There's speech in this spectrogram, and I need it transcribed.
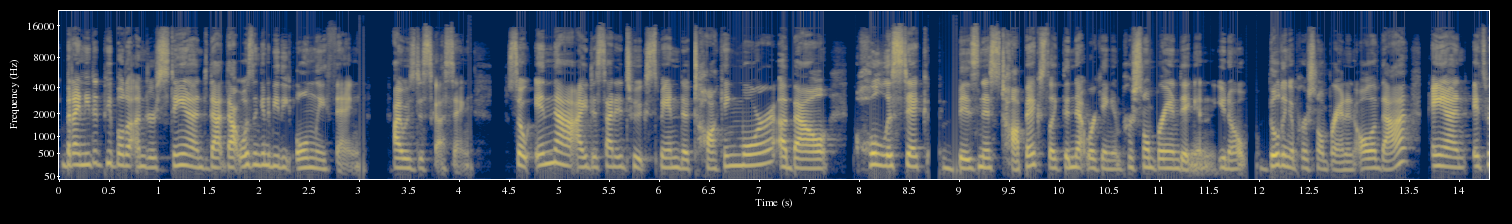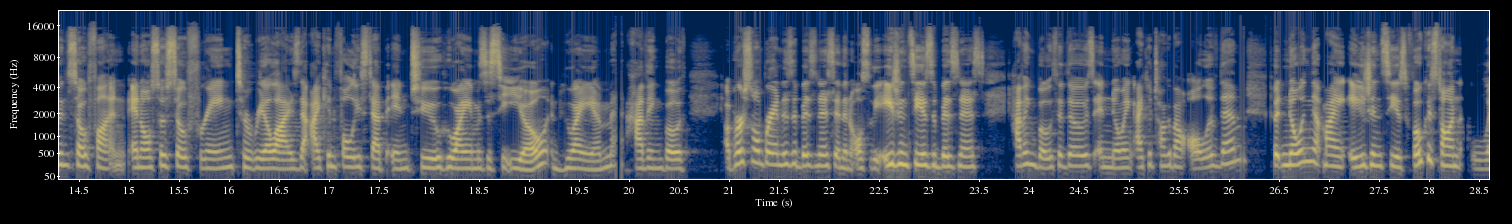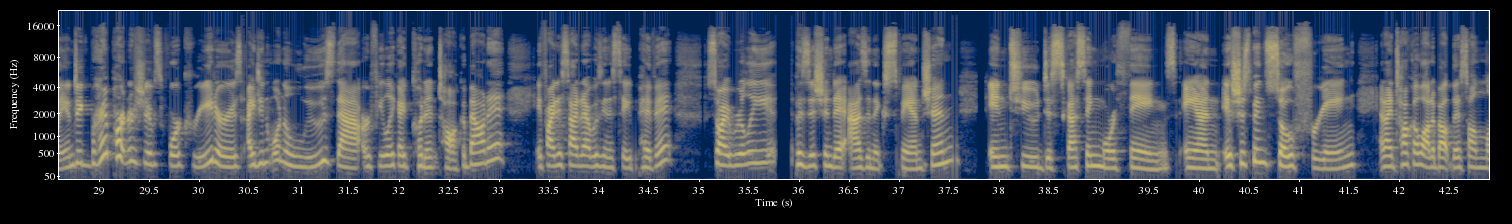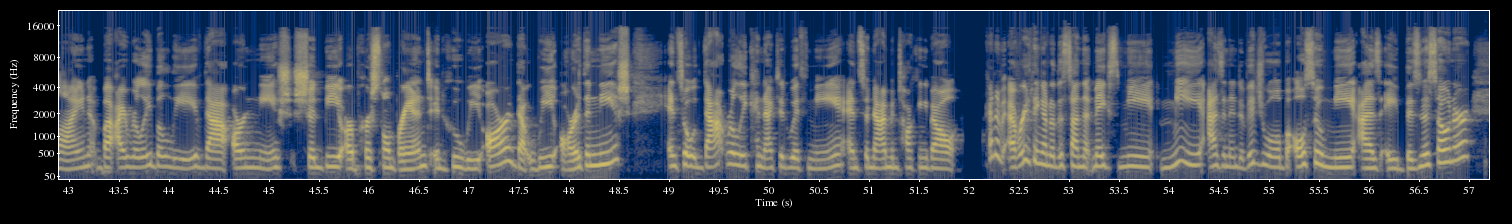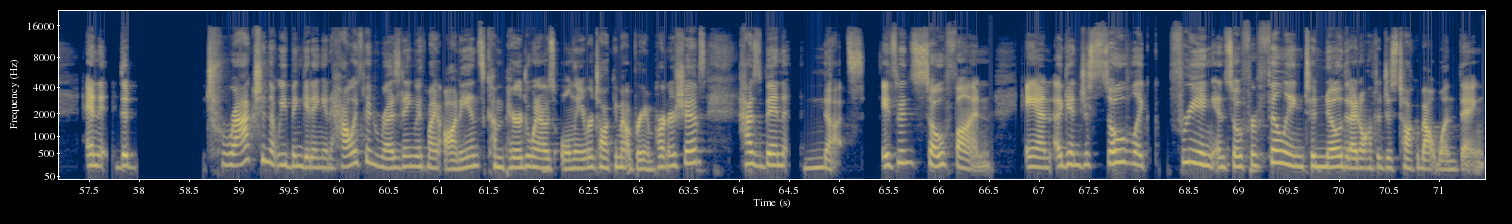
But I needed people to understand that that wasn't going to be the only thing I was discussing. So in that I decided to expand to talking more about holistic business topics like the networking and personal branding and you know building a personal brand and all of that and it's been so fun and also so freeing to realize that I can fully step into who I am as a CEO and who I am having both a personal brand as a business and then also the agency as a business, having both of those and knowing I could talk about all of them, but knowing that my agency is focused on landing brand partnerships for creators, I didn't want to lose that or feel like I couldn't talk about it if I decided I was going to say pivot. So I really positioned it as an expansion into discussing more things. And it's just been so freeing. And I talk a lot about this online, but I really believe that our niche should be our personal brand and who we are, that we are the niche. And so that really connected with me. And so now I've been talking about kind of everything under the sun that makes me me as an individual, but also me as a business owner. And the traction that we've been getting and how it's been resonating with my audience compared to when I was only ever talking about brand partnerships has been nuts. It's been so fun. And again, just so like freeing and so fulfilling to know that I don't have to just talk about one thing.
